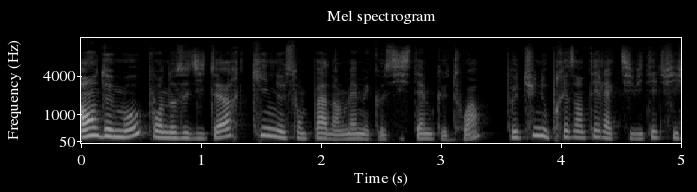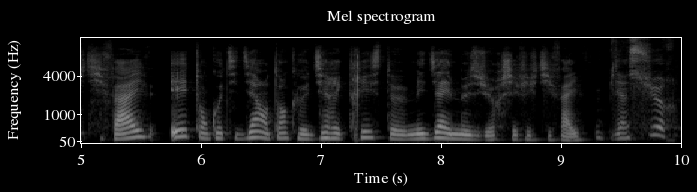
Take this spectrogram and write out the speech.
En deux mots, pour nos auditeurs qui ne sont pas dans le même écosystème que toi, peux-tu nous présenter l'activité de 55 et ton quotidien en tant que directrice de médias et mesures chez 55 Bien sûr.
